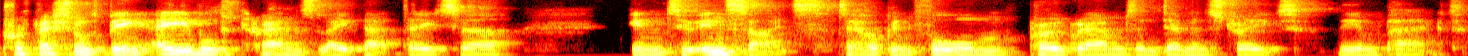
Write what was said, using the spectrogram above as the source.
professionals being able to translate that data into insights to help inform programs and demonstrate the impact.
